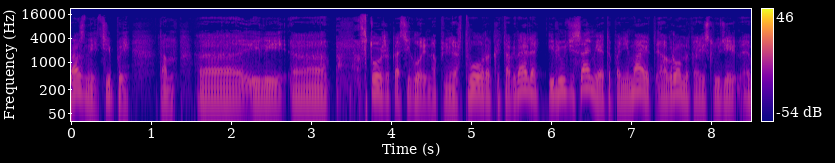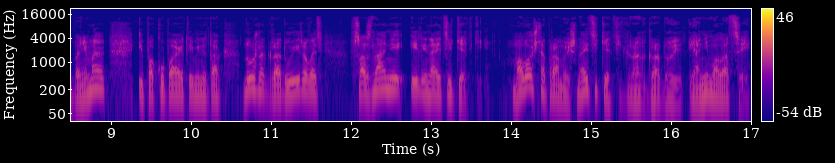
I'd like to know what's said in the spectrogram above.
разные типы там, э, или э, в той же категории, например, творог и так далее, и люди сами это понимают, и огромное количество людей понимают и покупают именно так, нужно градуировать в сознании или на этикетке. Молочная промышленность на этикетке градует, и они молодцы.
